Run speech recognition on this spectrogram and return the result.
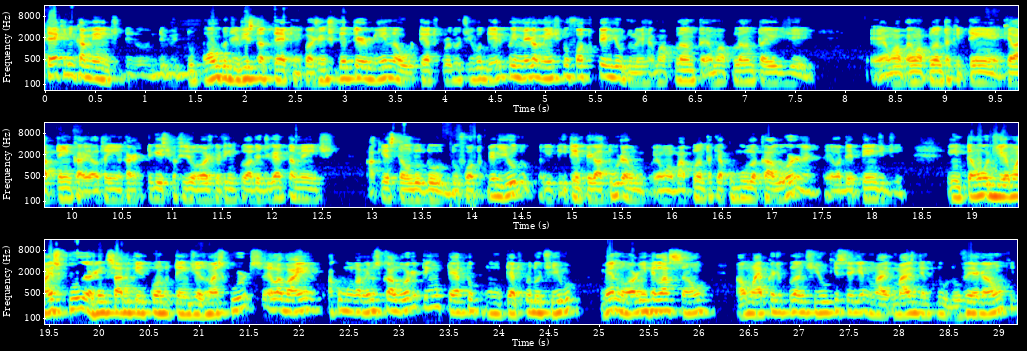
tecnicamente, do, do, ponto de vista técnico, a gente determina o teto produtivo dele primeiramente no fotoperíodo, né? É uma planta, é uma planta aí de é uma, é uma planta que tem que ela tem ela tem a característica fisiológica vinculada diretamente à questão do, do, do fotoperíodo e, e temperatura, é, é uma planta que acumula calor, né? Ela depende de então o dia é mais curto, a gente sabe que quando tem dias mais curtos, ela vai acumular menos calor e tem um teto um teto produtivo menor em relação a uma época de plantio que seria mais, mais dentro do, do verão, que,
